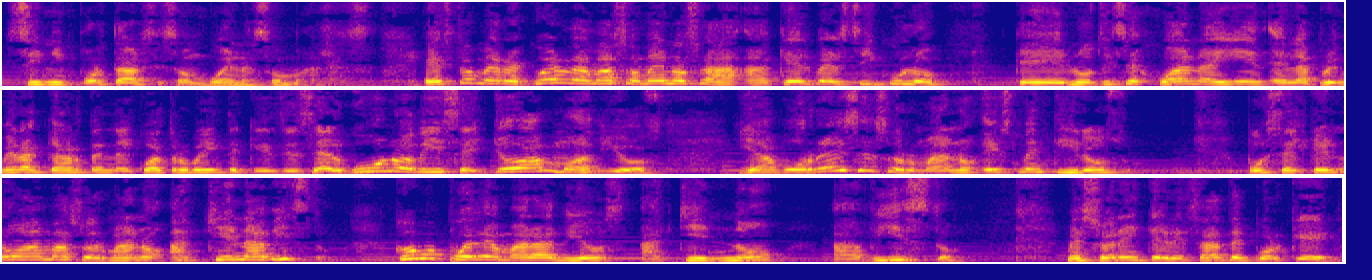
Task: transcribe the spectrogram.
sin importar si son buenas o malas. Esto me recuerda más o menos a, aquel versículo que nos dice Juan ahí en, la primera carta en el 4.20 que dice, si alguno dice yo amo a Dios y aborrece a su hermano, es mentiroso. Pues el que no ama a su hermano, ¿a quién ha visto? ¿Cómo puede amar a Dios a quien no ha visto? Me suena interesante porque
